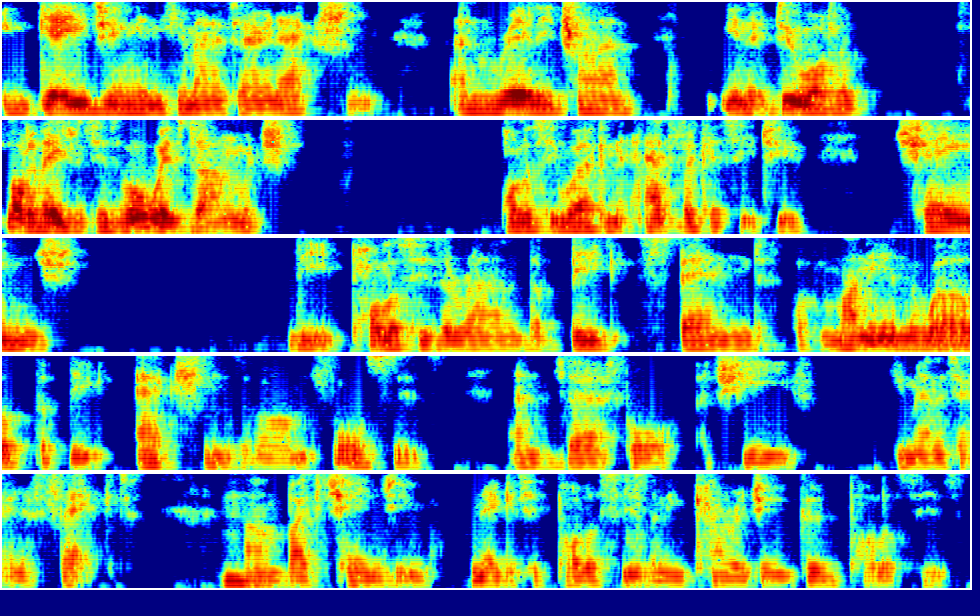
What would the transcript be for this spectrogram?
engaging in humanitarian action, and really try and you know do what a lot of agencies have always done, which policy work and advocacy to change the policies around the big spend of money in the world, the big actions of armed forces, and therefore achieve humanitarian effect mm. um, by changing negative policies and encouraging good policies.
